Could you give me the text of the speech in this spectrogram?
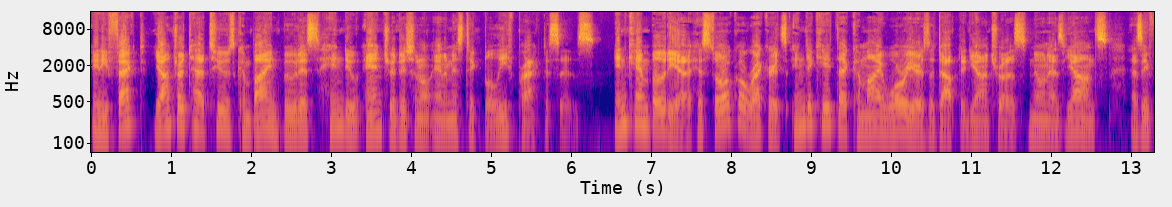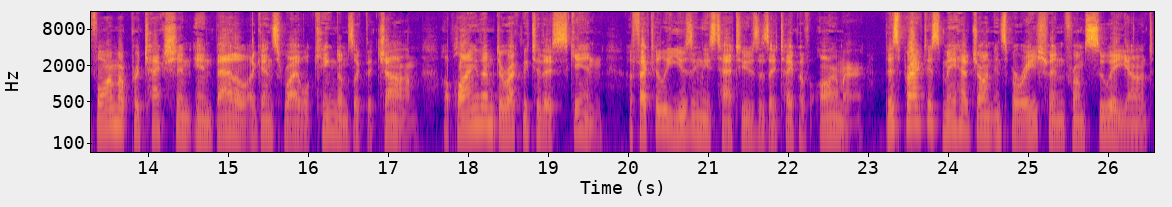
In effect, yantra tattoos combine Buddhist, Hindu, and traditional animistic belief practices. In Cambodia, historical records indicate that Khmer warriors adopted yantras, known as yants, as a form of protection in battle against rival kingdoms like the Cham, applying them directly to their skin, effectively using these tattoos as a type of armor. This practice may have drawn inspiration from Suea Yant,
